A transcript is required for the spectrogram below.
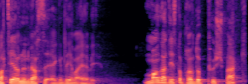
materien i universet egentlig var evig. Mange artister prøvde å push back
